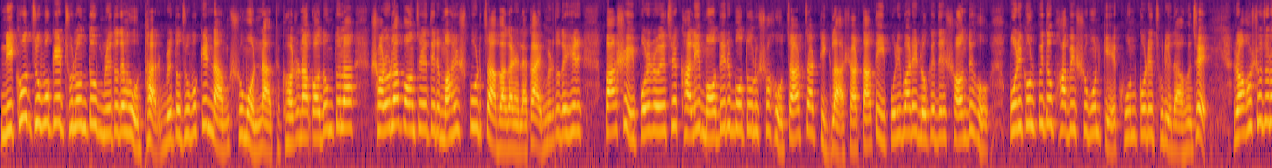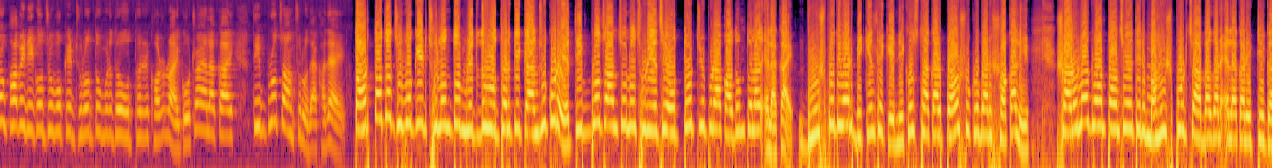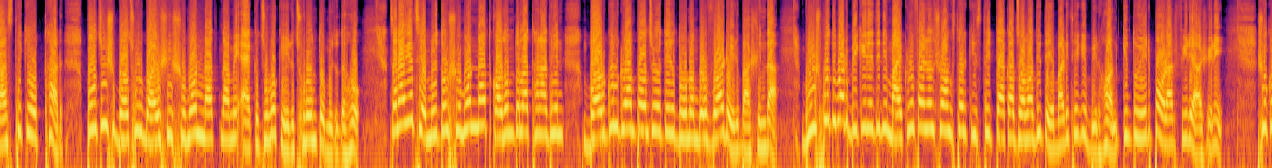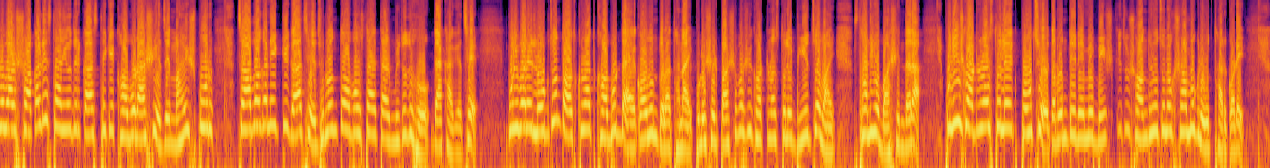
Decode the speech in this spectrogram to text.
নিখোঁজ যুবকের ঝুলন্ত মৃতদেহ উদ্ধার। মৃত যুবকের নাম সুমন নাথ। ঘটনা কদমতলা সরলা পঞ্চায়েতের মাহেশপুর চা বাগান এলাকায়। মৃতদেহের পাশেই পড়ে রয়েছে খালি মদের বোতল সহ চার চারটি গ্লাস। আর তাতেই পরিবারের লোকেদের সন্দেহ পরিকল্পিতভাবে সুমনকে খুন করে ঝুলিয়ে দেওয়া হয়েছে। রহস্যজনকভাবে নিখোঁজ যুবকের ঝুলন্ত মৃতদেহ উদ্ধারের ঘটনায় গোটা এলাকায় তীব্র চাঞ্চল্য দেখা দেয়। তরতাজা যুবকের ঝুলন্ত মৃতদেহ উদ্ধারকে কেন্দ্র করে তীব্র চাঞ্চল্য ছড়িয়েছে উত্তর ত্রিপুরা কদমতলা এলাকায়। বৃহস্পতিবার বিকেল থেকে নিখোঁজ থাকার পর শুক্রবার সকালে সরলা গ্রাম পঞ্চায়েতের মহেশপুর চা বাগান এলাকার একটি গাছ থেকে উদ্ধার পঁচিশ বছর বয়সী সুমন নাথ নামে এক যুবকের ঝুলন্ত মৃতদেহ। জানা গেছে, মৃত সুমন নাথ কদমতলা থানাধীন বরগুল গ্রাম পঞ্চায়েতের দু নম্বর ওয়ার্ডের বাসিন্দা। বৃহস্পতিবার বিকেলে তিনি মাইক্রো ফাইন্যান্স সংস্থার কিস্তির টাকা জমা দিতে বাড়ি থেকে বের হন, কিন্তু এরপর আর ফিরে আসেনি। শুক্রবার সকালে স্থানীয়দের কাছ থেকে খবর আসে যে মহেশপুর চা বাগানে একটি গাছে ঝুলন্ত অবস্থায় তার মৃতদেহ দেখা গেছে। পরিবারের লোকজন তৎক্ষণাৎ খবর দেয় কদমতলা থানায়। পুলিশের পাশাপাশি ঘটনাস্থলে ভিড় জমায় স্থানীয় বাসিন্দারা। পুলিশ ঘটনাস্থলে পৌঁছে তদন্তে নেমে বেশ কিছু সন্দেহজনক সামগ্রী উদ্ধার করে।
